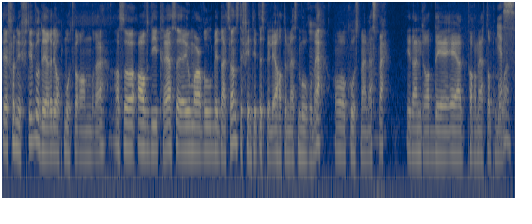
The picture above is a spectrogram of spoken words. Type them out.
det er fornuftig å vurdere de opp mot hverandre. Altså, Av de tre så er jo Marvel Midnight Suns definitivt det spillet jeg har hatt det mest moro med og kost meg mest med. I den grad det er et parameter på noe. Yes.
